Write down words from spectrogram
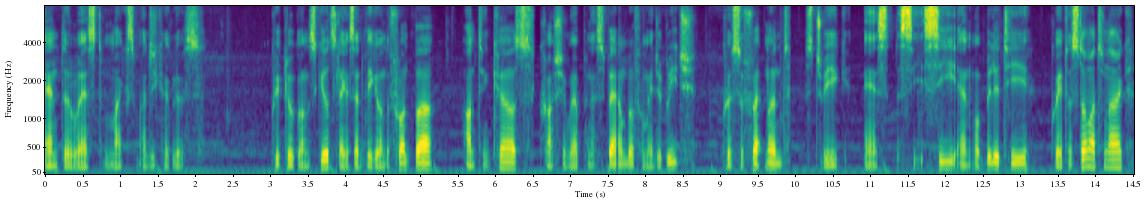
and the rest max Magicka glyphs. Quick look on the skills, like I said, Vigor on the front bar, Haunting Curse, Crushing Weapon as spammable for Major Breach, Crystal Fragment, Streak as CC and Mobility, Greater Storm Atronach,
